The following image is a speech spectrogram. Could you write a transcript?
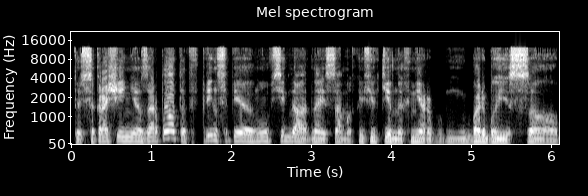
То есть сокращение зарплат это, в принципе, ну, всегда одна из самых эффективных мер борьбы с а,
